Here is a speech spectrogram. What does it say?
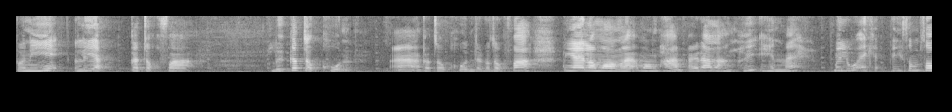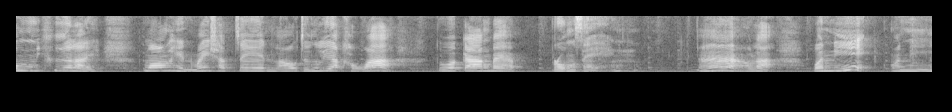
ตัวนี้เรียกกระจกฝ้า หรือกระจกขุ่นอ่ากระจกขุ่นจากกระจกฝ้าเป็นไงเรามองแล้วมองผ่านไปด้านหลังเฮ้ยเห็นไหมไม่รู้ไอ้ไอ้ส้มๆตรงนี้คืออะไร มองเห็นไม่ชัดเจน เราจึงเรียกเขาว่า ตัวกลางแบบโปร่งแสงอ่าเอาล่ะ วันนี้วันนี้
